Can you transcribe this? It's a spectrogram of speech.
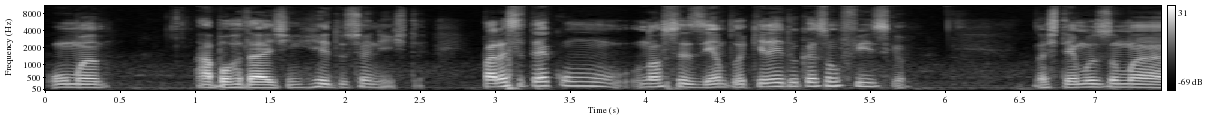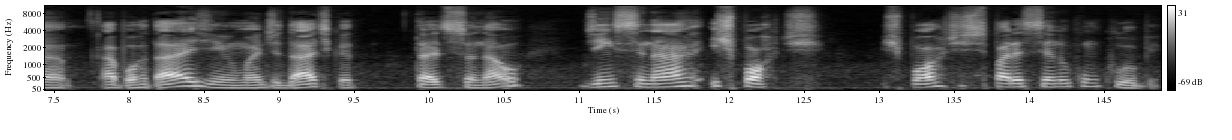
uma abordagem reducionista. Parece até com o nosso exemplo aqui da educação física. Nós temos uma abordagem, uma didática tradicional de ensinar esportes, esportes parecendo com clube.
